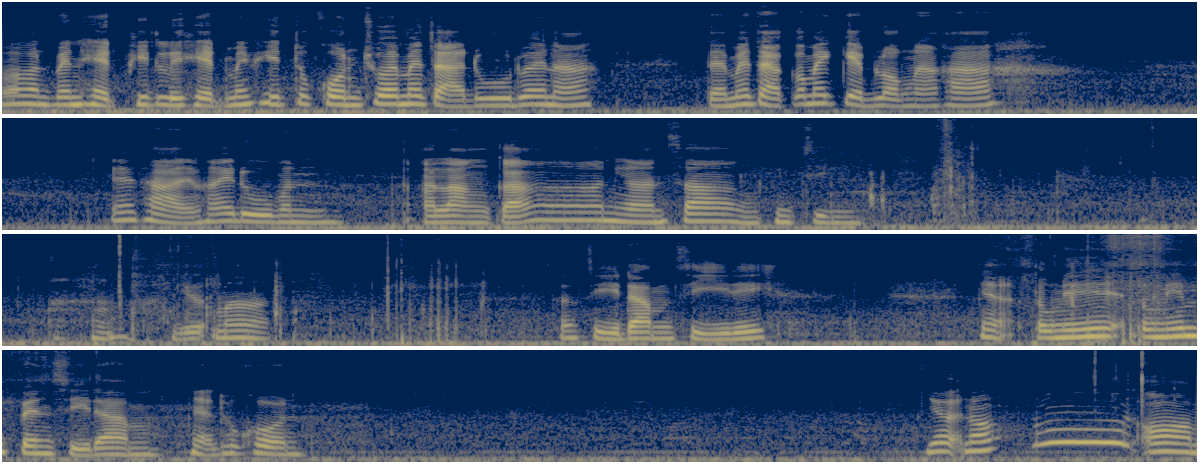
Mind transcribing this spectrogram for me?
ว่ามันเป็นเห็ดพิษหรือเห็ดไม่พิษทุกคนช่วยแม่จ๋าดูด้วยนะ แต่แม่จ๋าก็ไม่เก็บหรอกนะคะแค่ถ่ายให้ดูมันอลังการงานสร้างจริง ๆ เยอะมาก ทั้งสีดำสีดิเนี่ย ตรงนี้ตรงนี้มันเป็นสีดำเนี่ยทุกคน เยอะเนาะอ้อม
